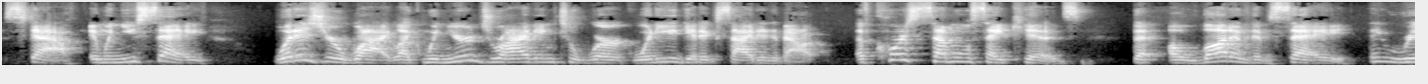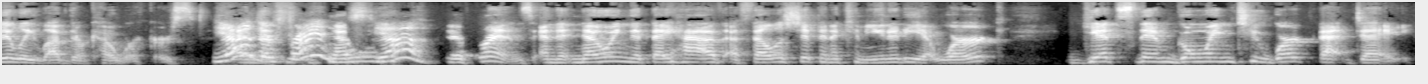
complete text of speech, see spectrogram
staff. And when you say, what is your why? Like when you're driving to work, what do you get excited about? Of course, some will say kids, that a lot of them say they really love their coworkers. Yeah, they're friends. Yeah. They're friends. And that knowing that they have a fellowship in a community at work gets them going to work that day.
